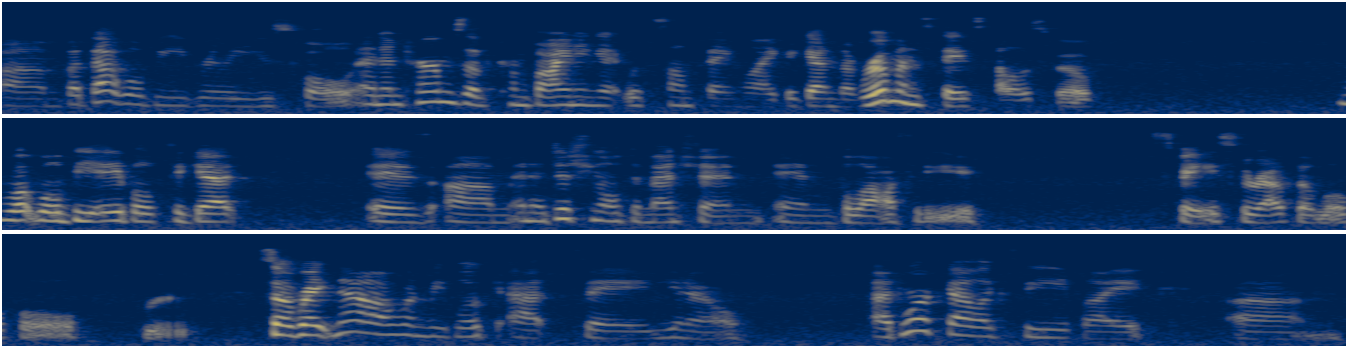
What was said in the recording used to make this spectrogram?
Um, but that will be really useful. And in terms of combining it with something like, again, the Roman Space Telescope, what we'll be able to get is um, an additional dimension in velocity space throughout the local group. So right now, when we look at, say, you know, a dwarf galaxy like um,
